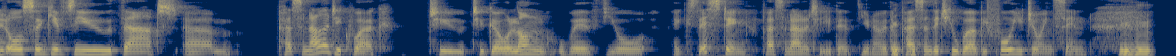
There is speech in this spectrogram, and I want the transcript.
it also gives you that um, personality quirk to to go along with your existing personality that you know the person that you were before you joined sin Mhm.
